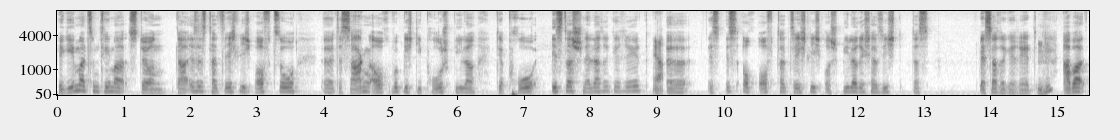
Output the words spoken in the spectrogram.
Wir gehen mal zum Thema Stern. Da ist es tatsächlich oft so, äh, das sagen auch wirklich die Pro-Spieler, der Pro ist das schnellere Gerät. Ja. Äh, es ist auch oft tatsächlich aus spielerischer Sicht das bessere Gerät. Mhm. Aber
